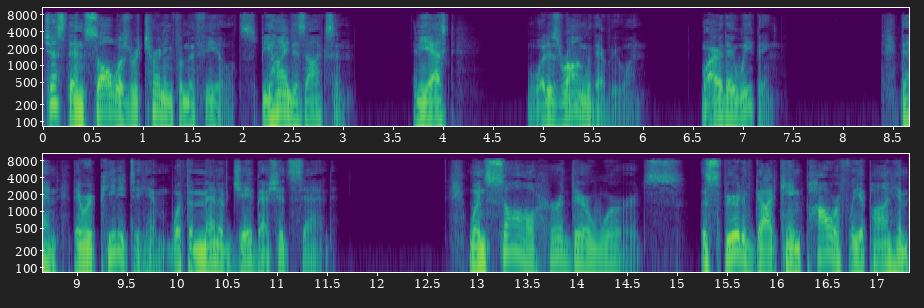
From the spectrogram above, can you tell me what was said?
Just then saul was returning from the fields behind his oxen and he asked what is wrong with everyone? Why are they weeping? Then they repeated to him what the men of jabesh had said when saul heard their words the spirit of god came powerfully upon him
